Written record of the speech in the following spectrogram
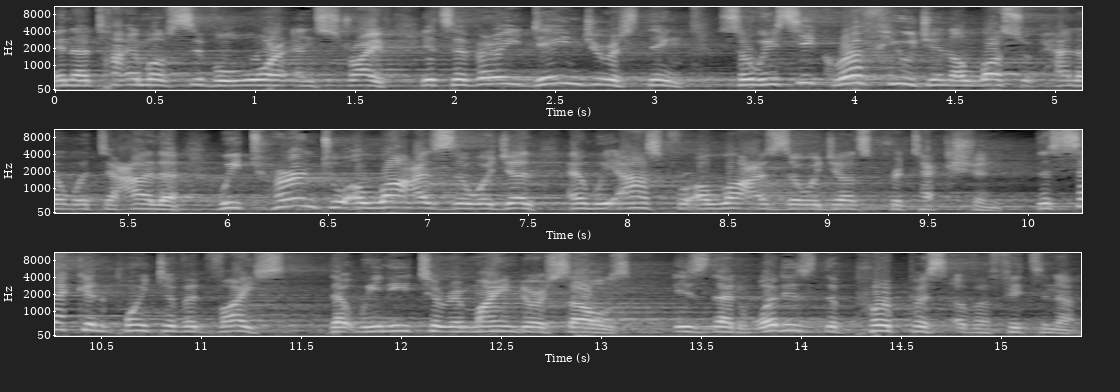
in a time of civil war and strife. It's a very dangerous thing. So we seek refuge in Allah subhanahu wa ta'ala. We turn to Allah Azza wa Jal and we ask for Allah Azza wa Jal's protection. The second point of advice that we need to remind ourselves is that what is the purpose of a fitna.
